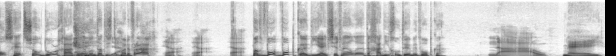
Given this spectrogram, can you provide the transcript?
Als het zo doorgaat, hè? Want dat is natuurlijk maar de vraag. Ja, ja. Ja. Want Wop, Wopke, die heeft zich wel... Uh, dat gaat niet goed hè, met Wopke. Nou... Nee.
